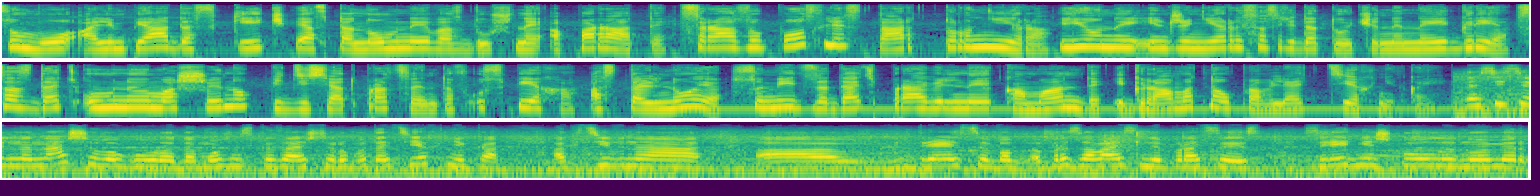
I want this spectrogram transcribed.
сумо, олимпиада, скетч и автономные воздушные аппараты. Сразу после старт турнира. Юные инженеры сосредоточены на игре. Создать умную машину – 50% успеха. Остальное – суметь задать правильные команды и грамотно управлять техникой. Относительно нашего нашего города можно сказать, что робототехника активно э, внедряется в образовательный процесс средней школы номер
